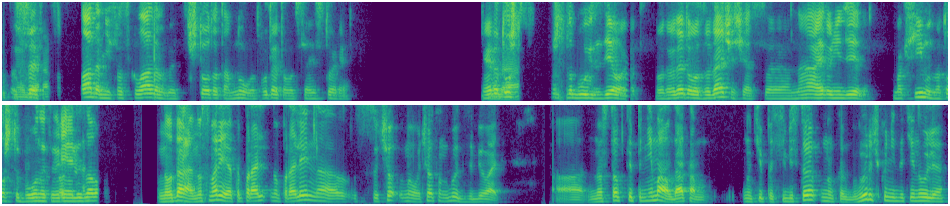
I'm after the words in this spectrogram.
Ну, с, да. со складом, не со складом, что-то там, ну, вот, вот эта вот вся история. Это ну, то, да. что нужно будет сделать. Вот, вот эта вот задача сейчас э, на эту неделю. Максиму на то, чтобы он это реализовал. Ну да, ну смотри, это параллельно, ну, параллельно с учет, ну, учет он будет забивать. А, но чтоб ты понимал, да, там, ну типа себестоимость, ну как бы выручку не дотянули,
